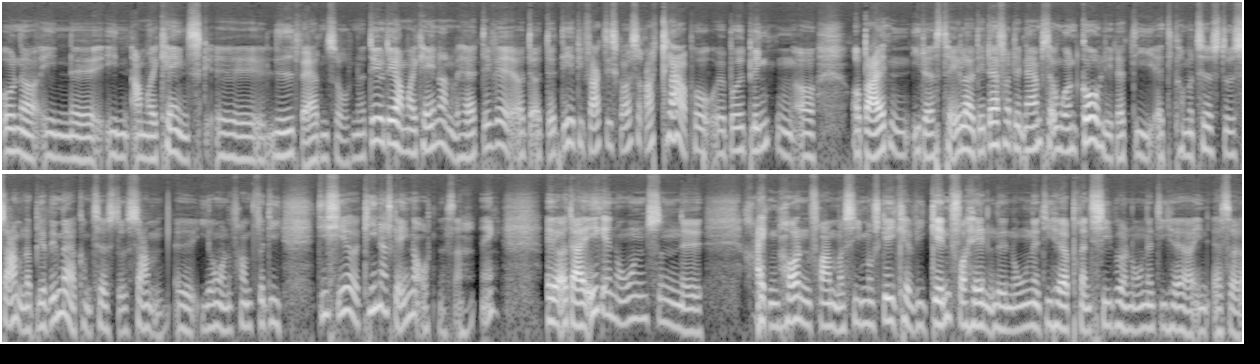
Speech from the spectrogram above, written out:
under en, øh, en amerikansk amerikansk øh, ledet verdensorden. Og det er jo det, amerikanerne vil have. Det, vil, og, og det er de faktisk også ret klar på, øh, både Blinken og, og Biden i deres taler. Og det er derfor, det nærmest er uundgåeligt, at de, at de kommer til at stå sammen, og bliver ved med at komme til at stå sammen øh, i årene frem. Fordi de siger jo, at Kina skal indordne sig. Ikke? Øh, og der er ikke nogen sådan øh, rækken hånden frem og sige, måske kan vi genforhandle nogle af de her principper, nogle af de her altså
